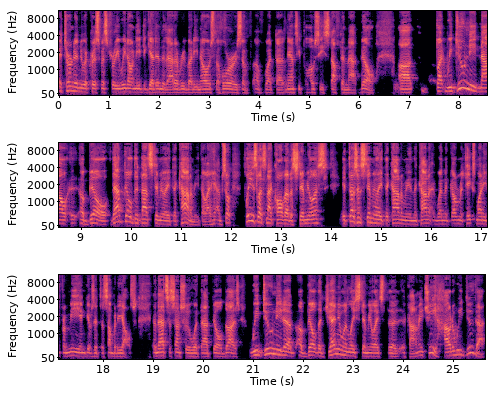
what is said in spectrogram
it turned into a christmas tree. We don't need to get into that. Everybody knows the horrors of, of what uh, nancy pelosi stuffed in that bill. Uh, but we do need now a bill. That bill did not stimulate the economy though. I, am so please let's not call that a stimulus. It doesn't stimulate the economy in the when the government takes money from me and gives it to somebody else. And that's essentially what that bill does. We do need a, a bill that genuinely stimulates the economy. Gee how do we do that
